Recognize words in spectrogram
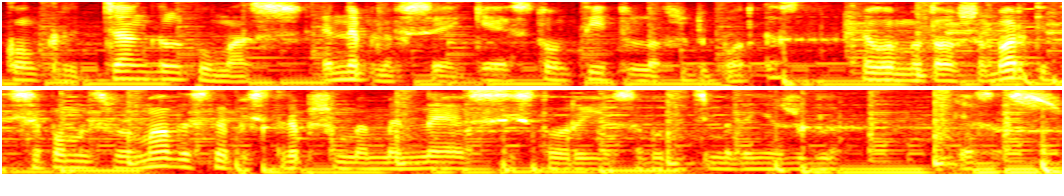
Concrete Jungle που μας ενέπνευσε και στον τίτλο αυτού του podcast. Εγώ είμαι ο Σαμπάρ και τις επόμενες εβδομάδες θα επιστρέψουμε με νέες ιστορίες από τη Τσιμέντενια Ζούγκλα. Γεια σας.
